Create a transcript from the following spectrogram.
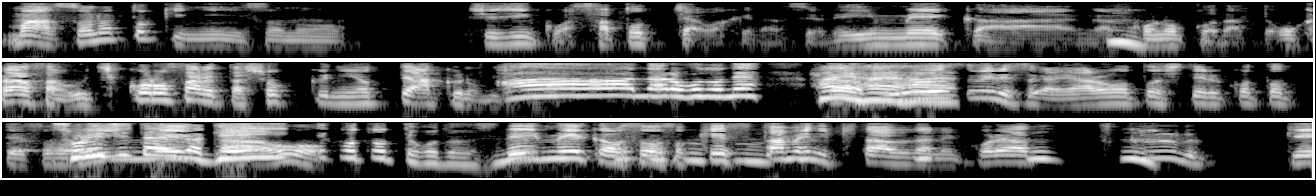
まあその時にその、主人公は悟っちゃうわけなんですよ。レインメーカーがこの子だって、お母さんを撃ち殺されたショックによって悪の道ああ、なるほどね。はいはいはい。ブルース・ウィリスがやろうとしてることって、そのそれ自体が原因ってレことってことですね。インメーカーをレインメーカーをそうそううん消すために来たんだね。これはうん作る原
